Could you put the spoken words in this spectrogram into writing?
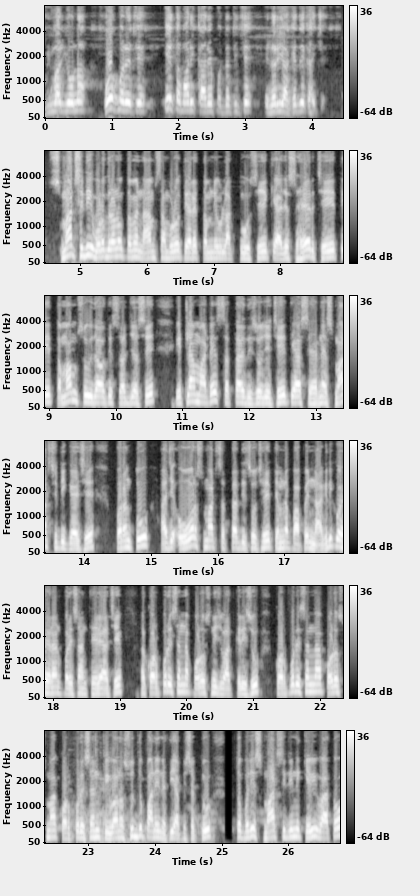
બીમારીઓના ભોગ બને છે. એ તમારી કાર્ય પદ્ધતિ છે, એ નરી આંખે દેખાય છે. સ્માર્ટ સિટી વડોદરાનું તમે નામ સાંભળો ત્યારે તમને એવું લાગતું હશે કે આજે શહેર છે તે તમામ સુવિધાઓથી સજ્જ હશે. એટલા માટે સત્તાધીશો જે છે તે આ શહેરને સ્માર્ટ સિટી કહે છે. પરંતુ આજે ઓવર સ્માર્ટ સત્તાધીશો છે તેમના પાપે નાગરિકો હેરાન પરેશાન થઈ રહ્યા છે. કોર્પોરેશનના પડોશની જ વાત કરીશું. કોર્પોરેશનના પડોશમાં કોર્પોરેશન પીવાનું શુદ્ધ પાણી નથી આપી શકતું. તો પછી સ્માર્ટ સિટીની કેવી વાતો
